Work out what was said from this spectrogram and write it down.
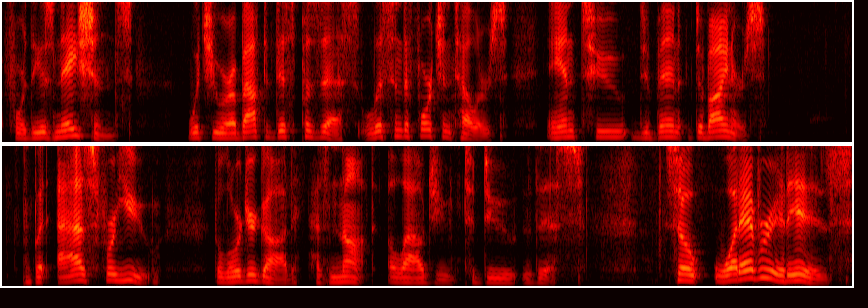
For these nations which you are about to dispossess listen to fortune tellers and to divin- diviners. But as for you, the Lord your God has not allowed you to do this. So, whatever it is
